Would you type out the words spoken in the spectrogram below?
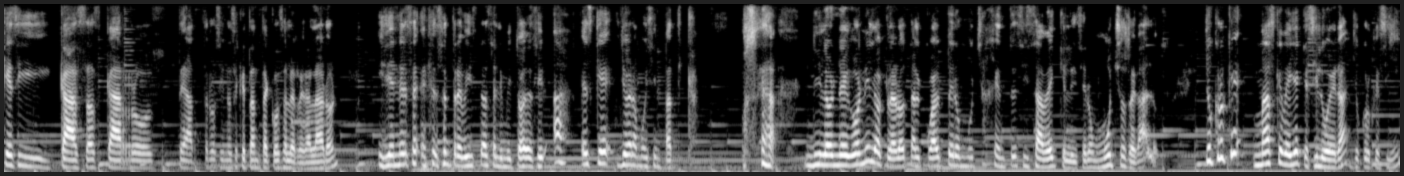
que si casas, carros, teatros y no sé qué tanta cosa le regalaron. Y en, esa entrevista se limitó a decir, ah, es que yo era muy simpática. O sea, ni lo negó ni lo aclaró tal cual, pero mucha gente sí sabe que le hicieron muchos regalos. Yo creo que más que Bella, que sí lo era, yo creo que sí,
